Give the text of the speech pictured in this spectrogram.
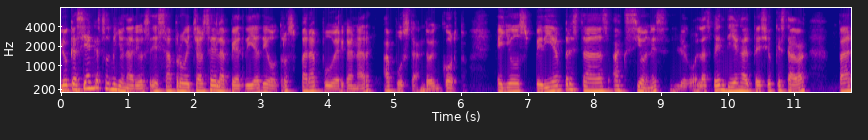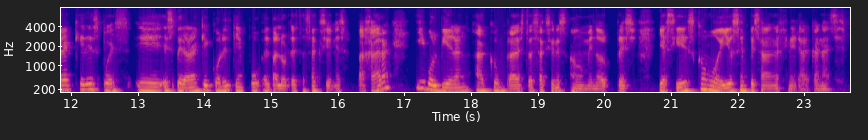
lo que hacían estos millonarios es aprovecharse de la pérdida de otros para poder ganar apostando en corto. Ellos pedían prestadas acciones, luego las vendían al precio que estaban para que después eh, esperaran que con el tiempo el valor de estas acciones bajaran y volvieran a comprar estas acciones a un menor precio. Y así es como ellos empezaban a generar ganancias.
